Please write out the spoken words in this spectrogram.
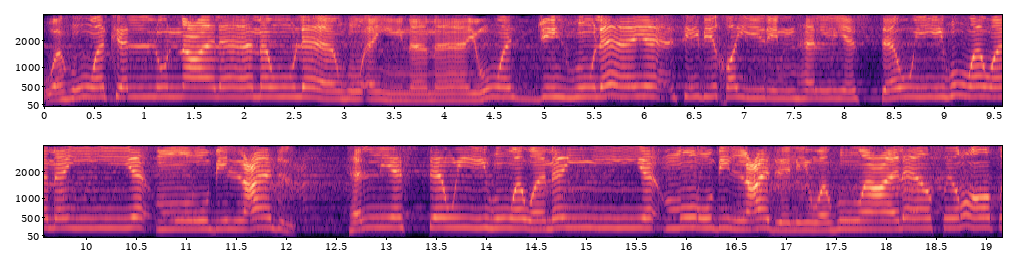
وهو كل على مولاه أينما يوجهه لا يأتي بخير هل يستوي هو ومن يأمر بالعدل هل يستوي هو ومن يأمر بالعدل وهو على صراط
